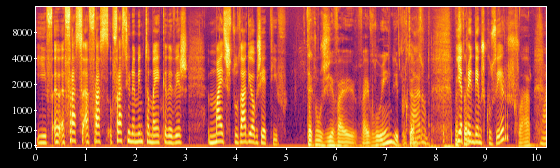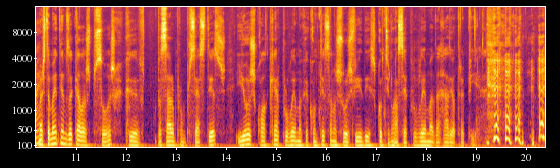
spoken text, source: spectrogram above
e a, a frace, a o fracionamento também é cada vez mais estudado e objetivo tecnologia vai, vai evoluindo e, portanto. Claro. E aprendemos com os erros. Claro. É? Mas também temos aquelas pessoas que, passaram por um processo desses e hoje qualquer problema que aconteça nas suas vidas continua a ser problema da radioterapia.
